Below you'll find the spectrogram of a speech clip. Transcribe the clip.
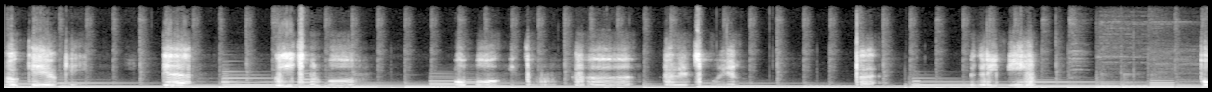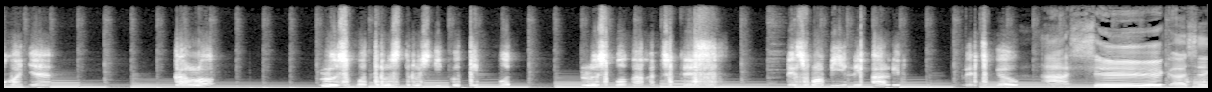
Oke oke. Ya, gue cuma mau ngomong gitu ke kalian semua yang Pak denger ini. Pokoknya kalau lu semua terus-terus ikutin mood, lu semua gak akan sukses. That's for me, Lip Alip. Let's go. asik asik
